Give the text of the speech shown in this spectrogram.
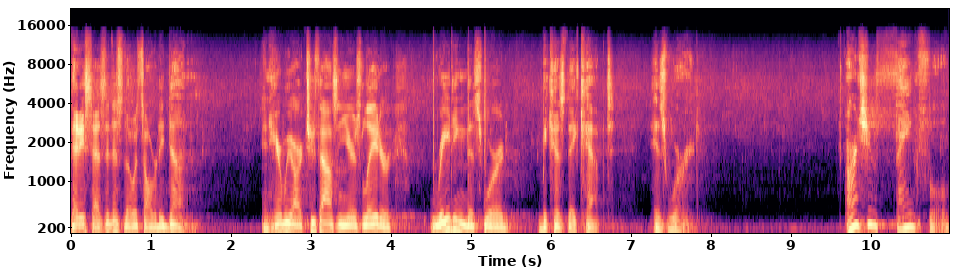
that he says it as though it's already done. And here we are 2,000 years later reading this word because they kept his word. Aren't you thankful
